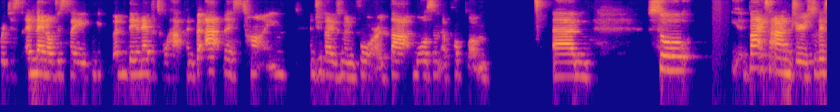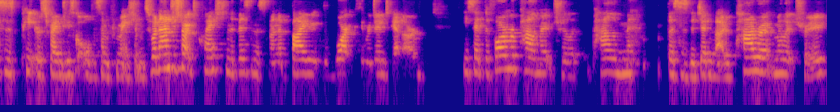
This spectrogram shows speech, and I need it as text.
We're just, and then obviously the inevitable happened. But at this time, in 2004, that wasn't a problem. Um, so back to Andrew. So this is Peter's friend who's got all this information. So when Andrew started to question the businessman about the work they were doing together, he said the former paramilitary, param, this is the gin now, paramilitary,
